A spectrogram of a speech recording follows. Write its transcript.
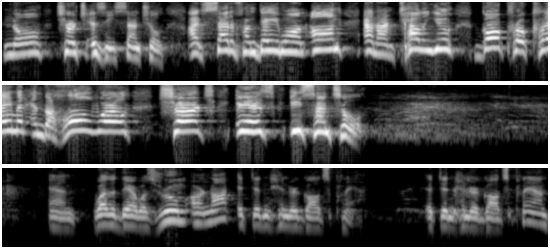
No, church is essential. I've said it from day one on, and I'm telling you, go proclaim it in the whole world. Church is essential. And whether there was room or not, it didn't hinder God's plan. It didn't hinder God's plan.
